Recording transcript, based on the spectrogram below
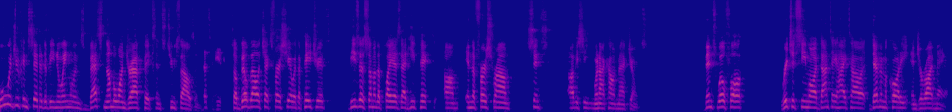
Who would you consider to be New England's best number one draft pick since 2000? That's easy. So, Bill Belichick's first year with the Patriots. These are some of the players that he picked um, in the first round since, obviously, we're not counting Mac Jones. Vince Wilfork, Richard Seymour, Dont'a Hightower, Devin McCourty, and Jerod Mayo.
